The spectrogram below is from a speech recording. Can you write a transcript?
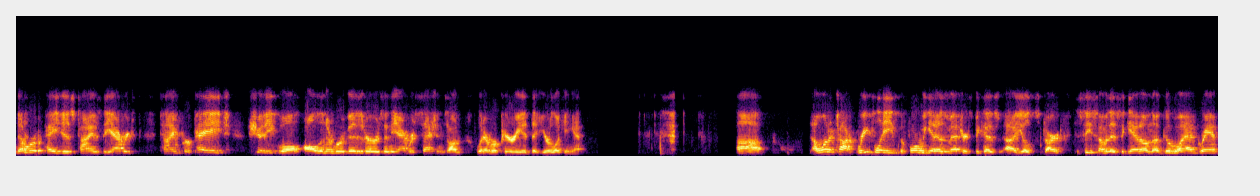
number of pages times the average time per page should equal all the number of visitors and the average sessions on whatever period that you're looking at. I want to talk briefly before we get into the metrics because uh, you'll start to see some of this again on the Google Ad Grant.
